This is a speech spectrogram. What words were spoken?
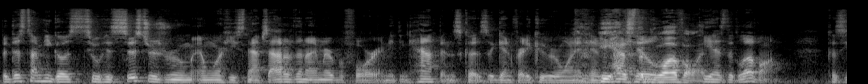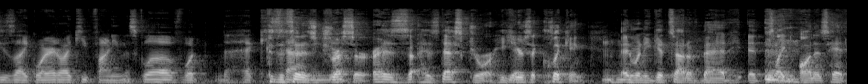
but this time he goes to his sister's room and where he snaps out of the nightmare before anything happens. Because again, Freddy Krueger wanted him. He has the glove on. He has the glove on because he's like, "Where do I keep finding this glove? What the heck?" because it's in his dresser or his his desk drawer. He hears it clicking, Mm-hmm. and when he gets out of bed, it's like on his hand.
